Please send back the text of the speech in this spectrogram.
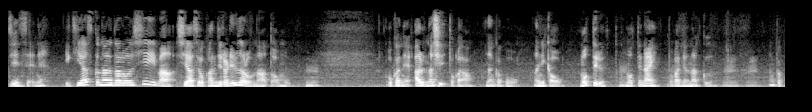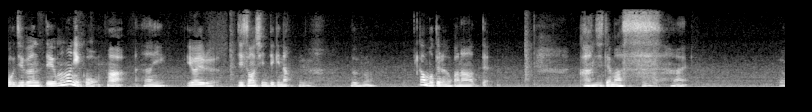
人生ね。生きやすくなるだろうし、まあ、幸せを感じられるだろうなとは思う。うん。お金あるなしとかなんかこう何かを持ってる、うん。持ってないとかじゃなく、なんかこう自分っていうものにこうまあ何？いわゆる自尊心的なうん。部分が持てるのかなって感じてます、はい。いや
